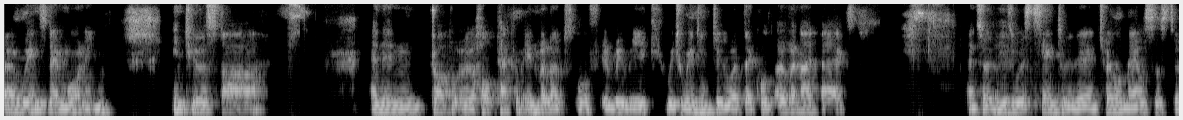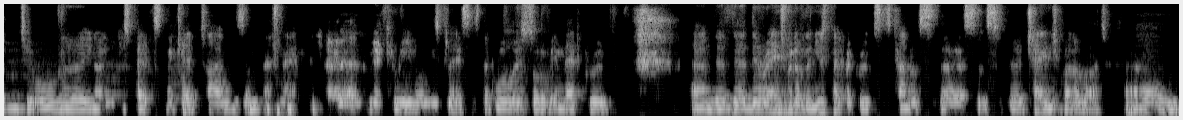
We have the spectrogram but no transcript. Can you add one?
uh, Wednesday morning into the Star, and then drop a whole pack of envelopes off every week, which went into what they called overnight bags. And so these were sent to their internal mail system to all the you know the newspapers and the Cape Times and, and you know, Mercury and all these places that were sort of in that group um, the, the, the, arrangement of the newspaper groups has kind of uh, uh, changed quite a lot. Um,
